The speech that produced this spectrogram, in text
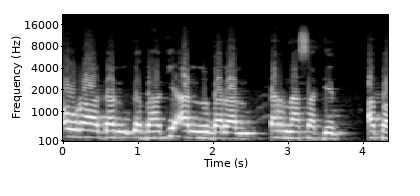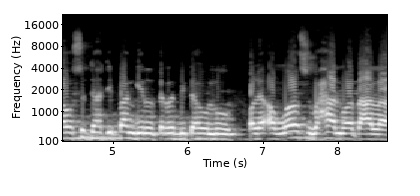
aura dan kebahagiaan lebaran karena sakit atau sudah dipanggil terlebih dahulu oleh Allah Subhanahu wa taala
